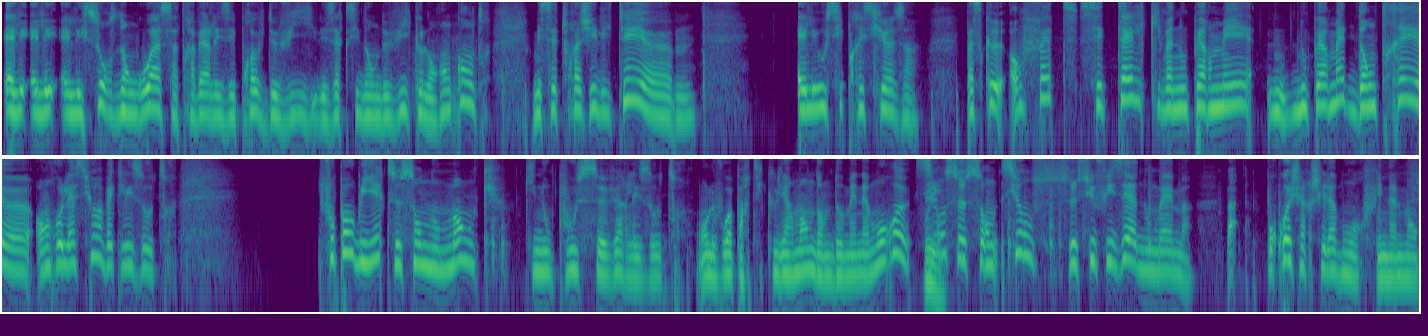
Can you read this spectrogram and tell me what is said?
elle, est- elle, est, elle est source d'angoisse à travers les épreuves de vie, les accidents de vie que l'on rencontre. Mais cette fragilité, euh, elle est aussi précieuse parce que en fait, c'est elle qui va nous permettre, nous permettre d'entrer euh, en relation avec les autres. Il faut pas oublier que ce sont nos manques qui nous poussent vers les autres. On le voit particulièrement dans le domaine amoureux. Si Oui. on se sent, si on se suffisait à nous-mêmes, pourquoi chercher l'amour finalement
